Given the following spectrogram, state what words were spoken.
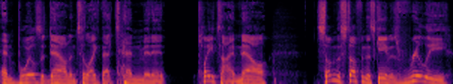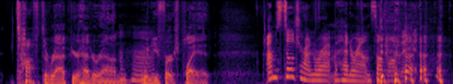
and boils it down into like that 10 minute playtime. Now, some of the stuff in this game is really tough to wrap your head around mm-hmm. when you first play it. I'm still trying to wrap my head around some of it.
